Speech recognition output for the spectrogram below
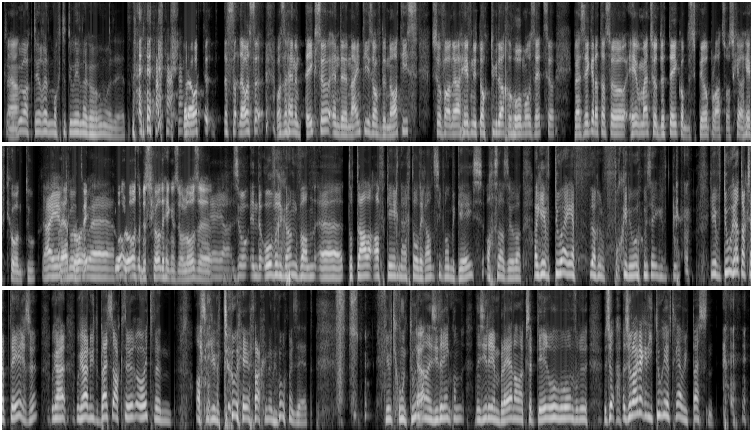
Ik zou Ja. een goede acteur vinden mocht je toegeven dat je homo bent. Maar dat was, dat, dat was, was dat een take zo in de 90s of de 90s? Zo van, ja, geef nu toch toe dat je homo zit. Zo. Ik ben zeker dat dat zo, op een gegeven moment zo de take op de speelplaats was. Je geeft gewoon toe. Ja, je heeft Allee, gewoon toe, eh, Lo- Loze beschuldigingen, zo loze... ja, ja, zo in de overgang van eh, totale afkeer naar tolerantie van de gays, was dat zo van, oh, geef het toe en je dat je een fucking homo bent, geef het toe. geef het toe, ga het accepteren, ze. We gaan, we gaan nu de beste acteur ooit vinden, als je je toegeeft dat je een homo bent. Geef het gewoon toe, Ja. dan, is iedereen dan is iedereen blij en dan accepteren we gewoon voor je. Zo, zolang dat je die toegeeft, gaan we je pesten.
